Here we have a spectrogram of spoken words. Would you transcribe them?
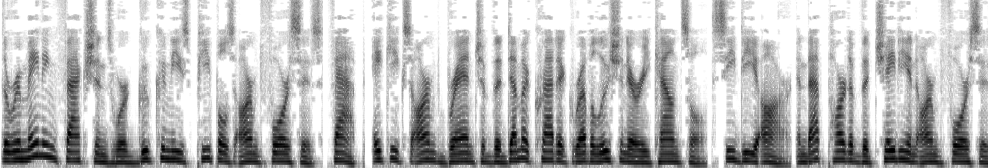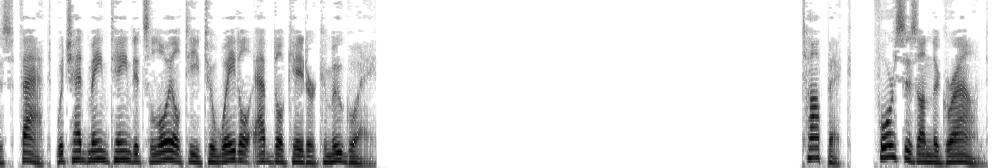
The remaining factions were Goukouni's People's Armed Forces FAP, Acheikh's armed branch of the Democratic Revolutionary Council CDR, and that part of the Chadian Armed Forces FAT, which had maintained its loyalty to Wadel Abdelkader Kamougué. Forces on the ground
